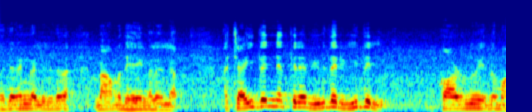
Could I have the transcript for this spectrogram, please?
വചനങ്ങളിലുള്ള നാമധേയങ്ങളെല്ലാം. ആ ചൈതന്യത്തിനെ വിവിധ രീതിയിൽ കാണുന്നു എന്ന് മാത്രം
